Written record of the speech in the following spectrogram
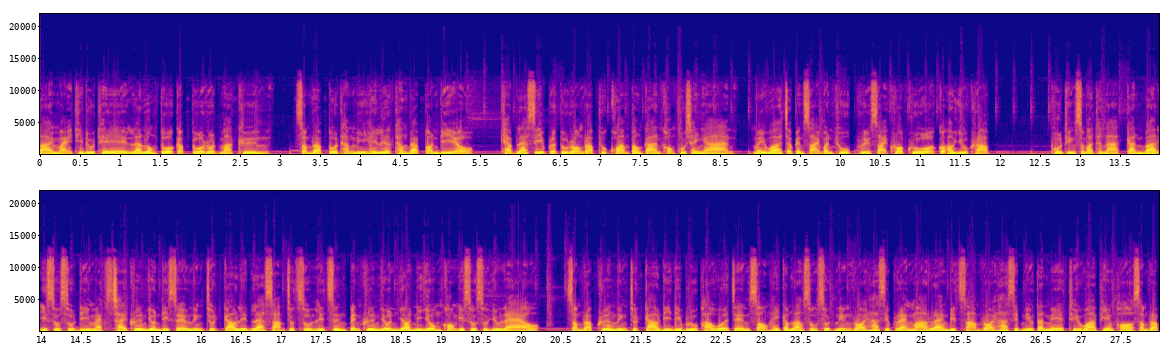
ลายใหม่ที่ดูเท่และลงตัวกับตัวรถมากขึ้นสำหรับตัวถังมีให้เลือกทั้งแบบตอนเดียว แคปและ 4 ประตูรองรับทุกความต้องการของผู้ใช้งาน ไม่ว่าจะเป็นสายบรรทุกหรือสายครอบครัวก็เอาอยู่ครับ พูดถึงสมรรถนะการบ้าน Isuzu D-Max ใช้เครื่องยนต์ดีเซล 1.9 ลิตร และ 3.0 ลิตร ซึ่งเป็นเครื่องยนต์ยอดนิยมของ Isuzu อยู่แล้วสำหรับเครื่อง 1.9 DD Blue Power Gen 2 ให้กำลังสูงสุด 150 แรงม้าแรงบิด 350 นิวตันเมตร ถือว่าเพียงพอสำหรับ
